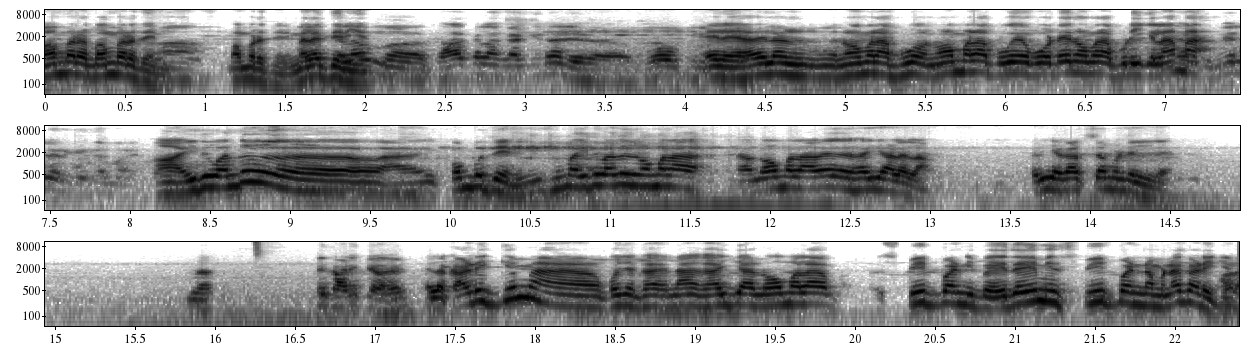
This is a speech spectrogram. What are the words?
பம்பர பம்பர தேனி. பம்பர தேனி மெல்ல தேனி. காக்கெல்லாம் காட்டிதான் இல்ல அதெல்லாம் நார்மலா பூ நார்மலா புகையை போட்டே நார்மலா பிடிக்கலாம். மேல ஆ, இது வந்து கொம்பு தேனி. சும்மா இது வந்து நார்மலா நார்மலாவே கையாளலாம். பெரிய கஷ்டம் இல்லை. இல்ல கடிக்கும் கொஞ்சம் நான் கையா நார்மலா ஸ்பீட் பண்ணி இப்போ எதையுமே ஸ்பீட் பண்ணோம்னா கிடைக்கும்.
